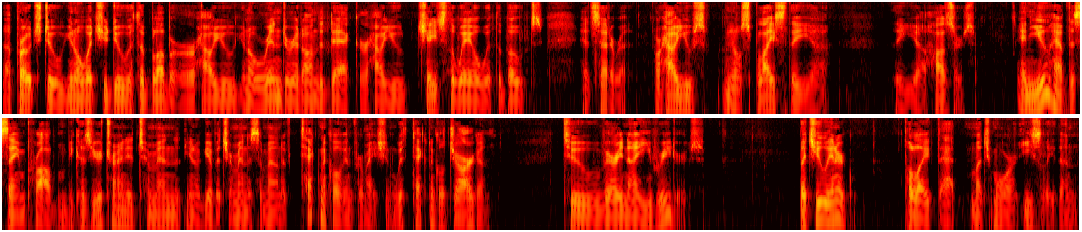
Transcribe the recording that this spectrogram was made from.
approach to you know what you do with the blubber or how you you know render it on the deck or how you chase the whale with the boats etc or how you you know splice the uh, the uh, hawsers and you have the same problem because you're trying to tremend, you know give a tremendous amount of technical information with technical jargon to very naive readers but you interpolate that much more easily than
